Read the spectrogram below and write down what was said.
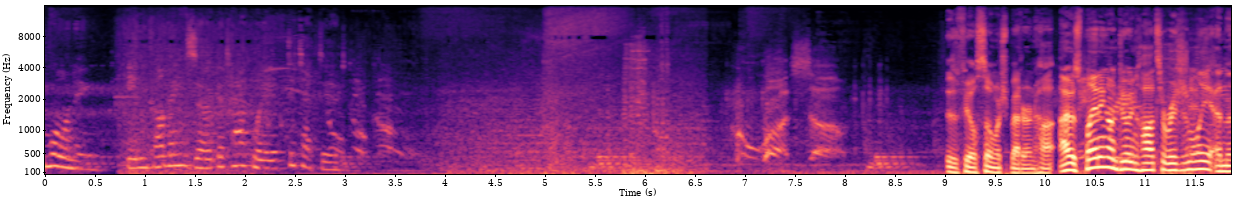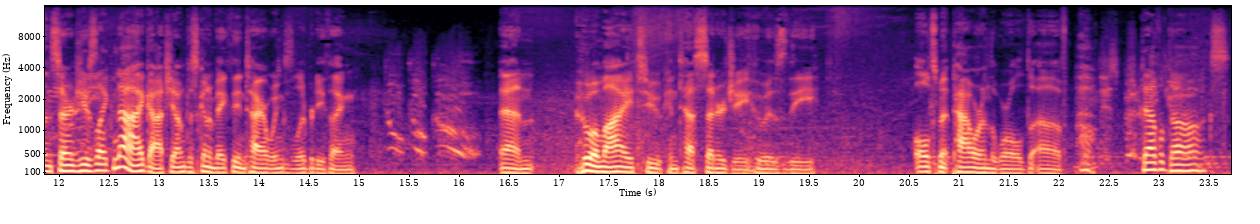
Warning. Incoming Zerg attack wave detected. Who wants some? It feels so much better in hot. I was planning on doing hots originally, and then Synergy was like, "Nah, I got you. I'm just going to make the entire Wings of Liberty thing." And who am I to contest Synergy, who is the ultimate power in the world of This better Devil Dogs?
